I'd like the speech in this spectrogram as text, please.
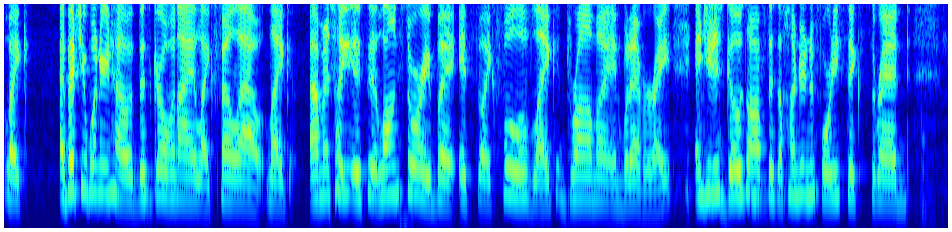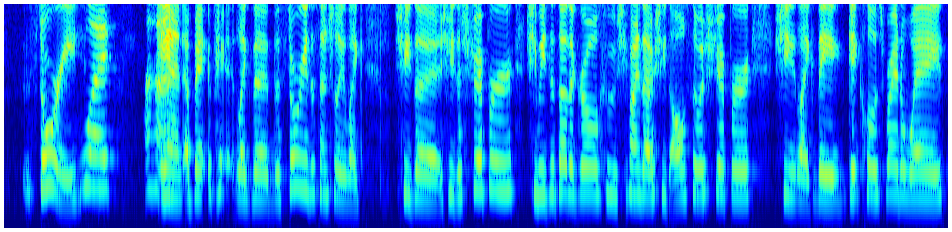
like I bet you're wondering how this girl and I like fell out. Like I'm gonna tell you, it's a long story, but it's like full of like drama and whatever, right? And she just goes off this 146 thread story, What? Uh-huh. and a bit like the the story is essentially like she's a she's a stripper. She meets this other girl who she finds out she's also a stripper. She like they get close right away.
